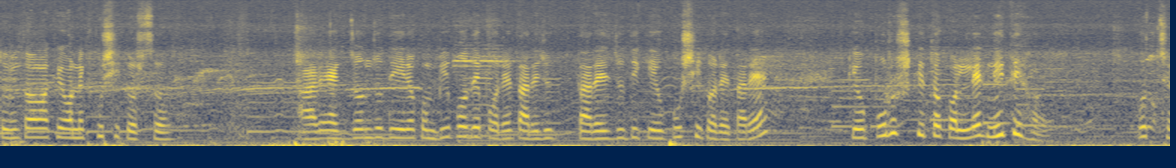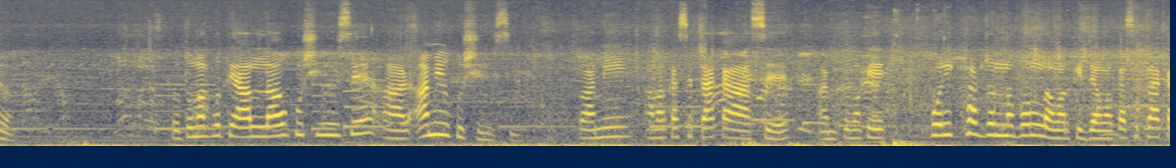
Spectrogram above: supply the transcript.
তুমি তো আমাকে অনেক খুশি করছ। আর একজন যদি এরকম বিপদে পড়ে তারে যদি তারে যদি কেউ খুশি করে তারে কেউ পুরস্কৃত করলে নিতে হয়। বুঝছ? তো তোমার প্রতি আল্লাহও খুশি হয়েছে আর আমিও খুশি হয়েছি তো আমি আমার কাছে টাকা আছে আমি তোমাকে পরীক্ষার জন্য বললাম আর কি যে আমার কাছে টাকা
